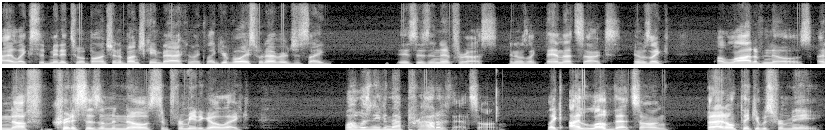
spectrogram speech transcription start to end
I like submitted to a bunch and a bunch came back and like like your voice, whatever. Just like this isn't it for us. And it was like, damn, that sucks. And it was like a lot of no's, enough criticism and no's to, for me to go like, well, I wasn't even that proud of that song. Like I love that song, but I don't think it was for me.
